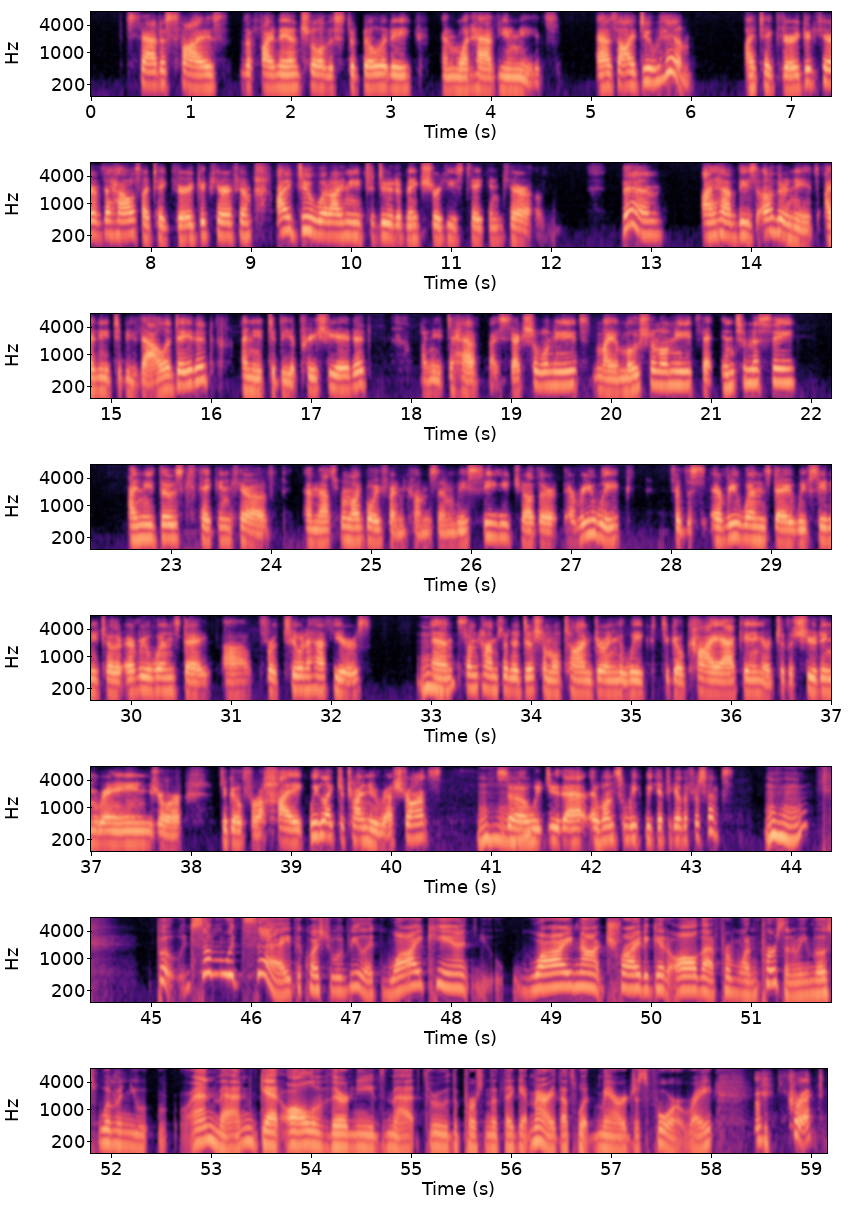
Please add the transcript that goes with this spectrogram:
satisfies the financial, the stability, and what have you needs, as I do him. I take very good care of the house. I take very good care of him. I do what I need to do to make sure he's taken care of. Then I have these other needs. I need to be validated. I need to be appreciated. I need to have my sexual needs, my emotional needs, that intimacy. I need those taken care of. And that's where my boyfriend comes in. We see each other every week for this every Wednesday. We've seen each other every Wednesday uh, for two and a half years. Mhm. And sometimes an additional time during the week to go kayaking or to the shooting range or to go for a hike. We like to try new restaurants. So Mhm. we do that. And once a week, we get together for sex. Mm-hmm. But some would say the question would be like, why can't you, why not try to get all that from one person? I mean, most women you and men get all of their needs met through the person that they get married. That's what marriage is for, right? Correct.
